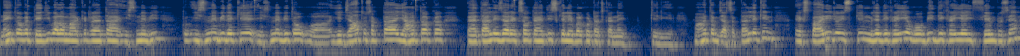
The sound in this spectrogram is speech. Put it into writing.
नहीं तो अगर तेज़ी वाला मार्केट रहता है इसमें भी तो इसमें भी देखिए, इसमें भी तो ये जा तो सकता है। यहाँ तक पैंतालीस हज़ार एक सौ तैंतीस के लेवल को टच करने के लिए, वहाँ तक जा सकता है। लेकिन एक्सपायरी जो स्कीम मुझे दिख रही है, वो भी दिख रही है सेम टू सेम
